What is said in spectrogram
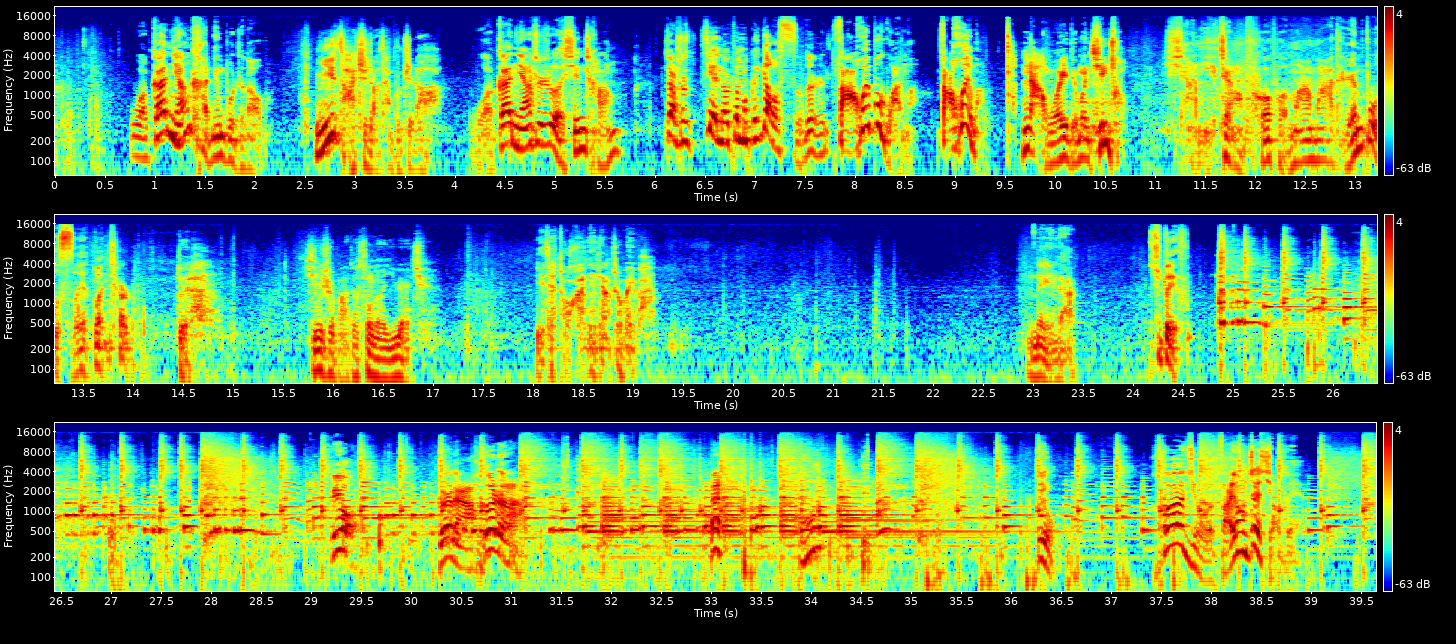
我干娘肯定不知道吧？你咋知道她不知道啊？我干娘是热心肠，要是见到这么个要死的人，咋会不管嘛？咋会嘛？那我也得问清楚。像你这样婆婆妈妈的人，不死也断气儿了。对了，及时把她送到医院去，也得多看那两只尾巴。那俩去对付。哎呦，哥俩喝着呢。哎，哎呦，喝酒咋用这小杯？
